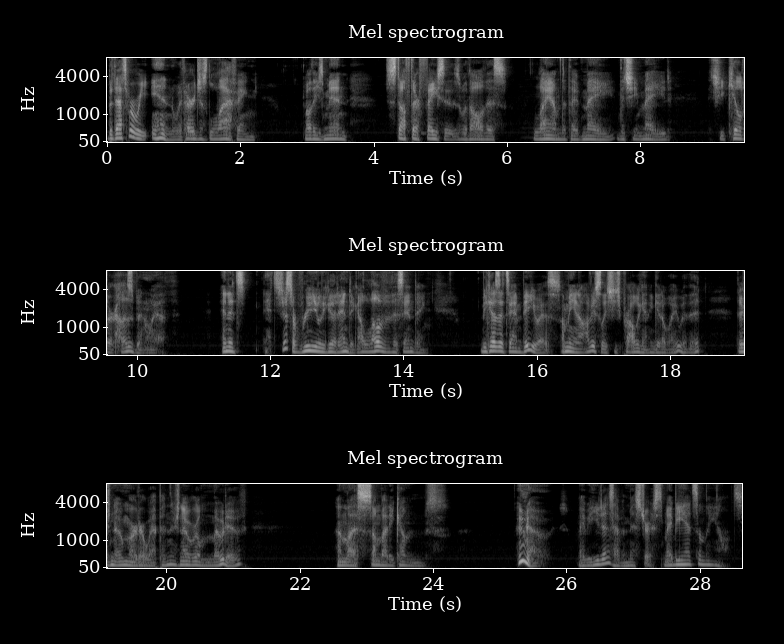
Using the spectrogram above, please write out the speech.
But that's where we end with her just laughing while these men stuff their faces with all this lamb that they've made, that she made, that she killed her husband with. And it's it's just a really good ending. I love this ending because it's ambiguous. I mean, obviously she's probably going to get away with it. There's no murder weapon. There's no real motive unless somebody comes who knows? Maybe he does have a mistress. Maybe he had something else.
